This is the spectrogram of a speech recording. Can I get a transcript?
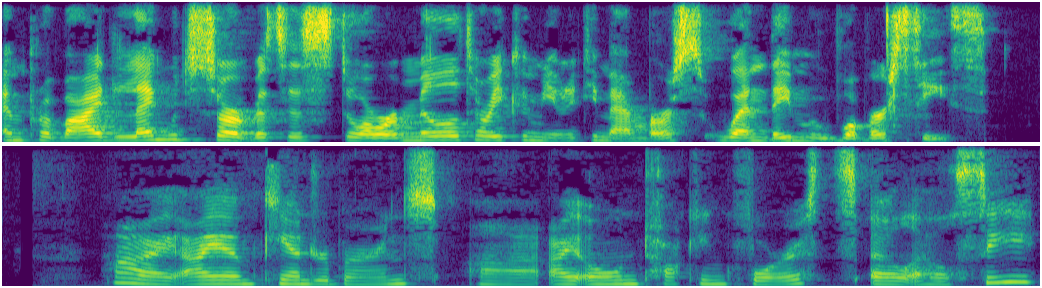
and provide language services to our military community members when they move overseas. Hi, I am Kendra Burns. Uh, I own Talking Forests LLC.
